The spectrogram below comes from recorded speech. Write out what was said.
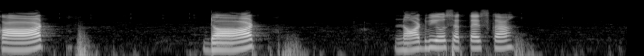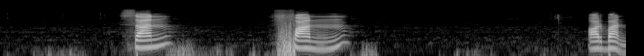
Cot. Dot. Not भी हो सकता है इसका। सन फन और बन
